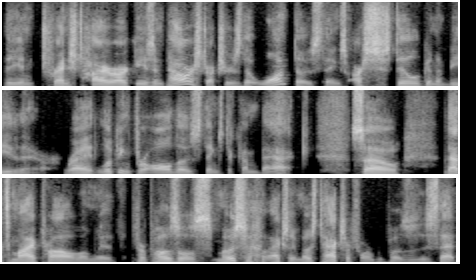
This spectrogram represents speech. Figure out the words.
the entrenched hierarchies and power structures that want those things are still going to be there, right? Looking for all those things to come back. So that's my problem with proposals most actually most tax reform proposals is that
